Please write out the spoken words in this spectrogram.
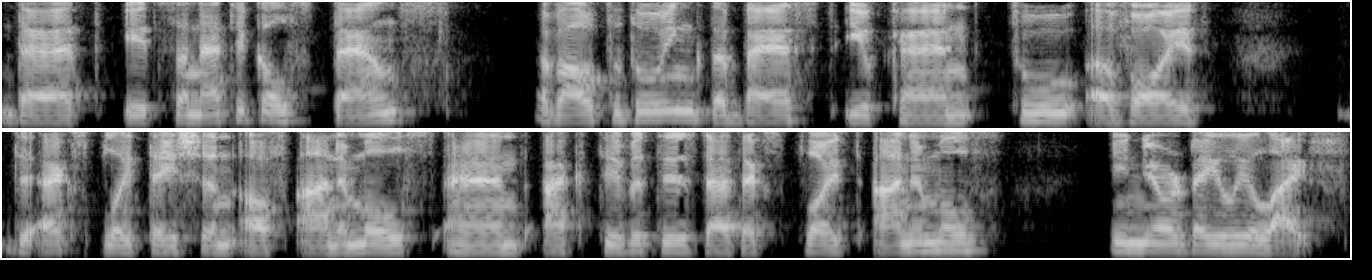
that it's an ethical stance about doing the best you can to avoid the exploitation of animals and activities that exploit animals in your daily life.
